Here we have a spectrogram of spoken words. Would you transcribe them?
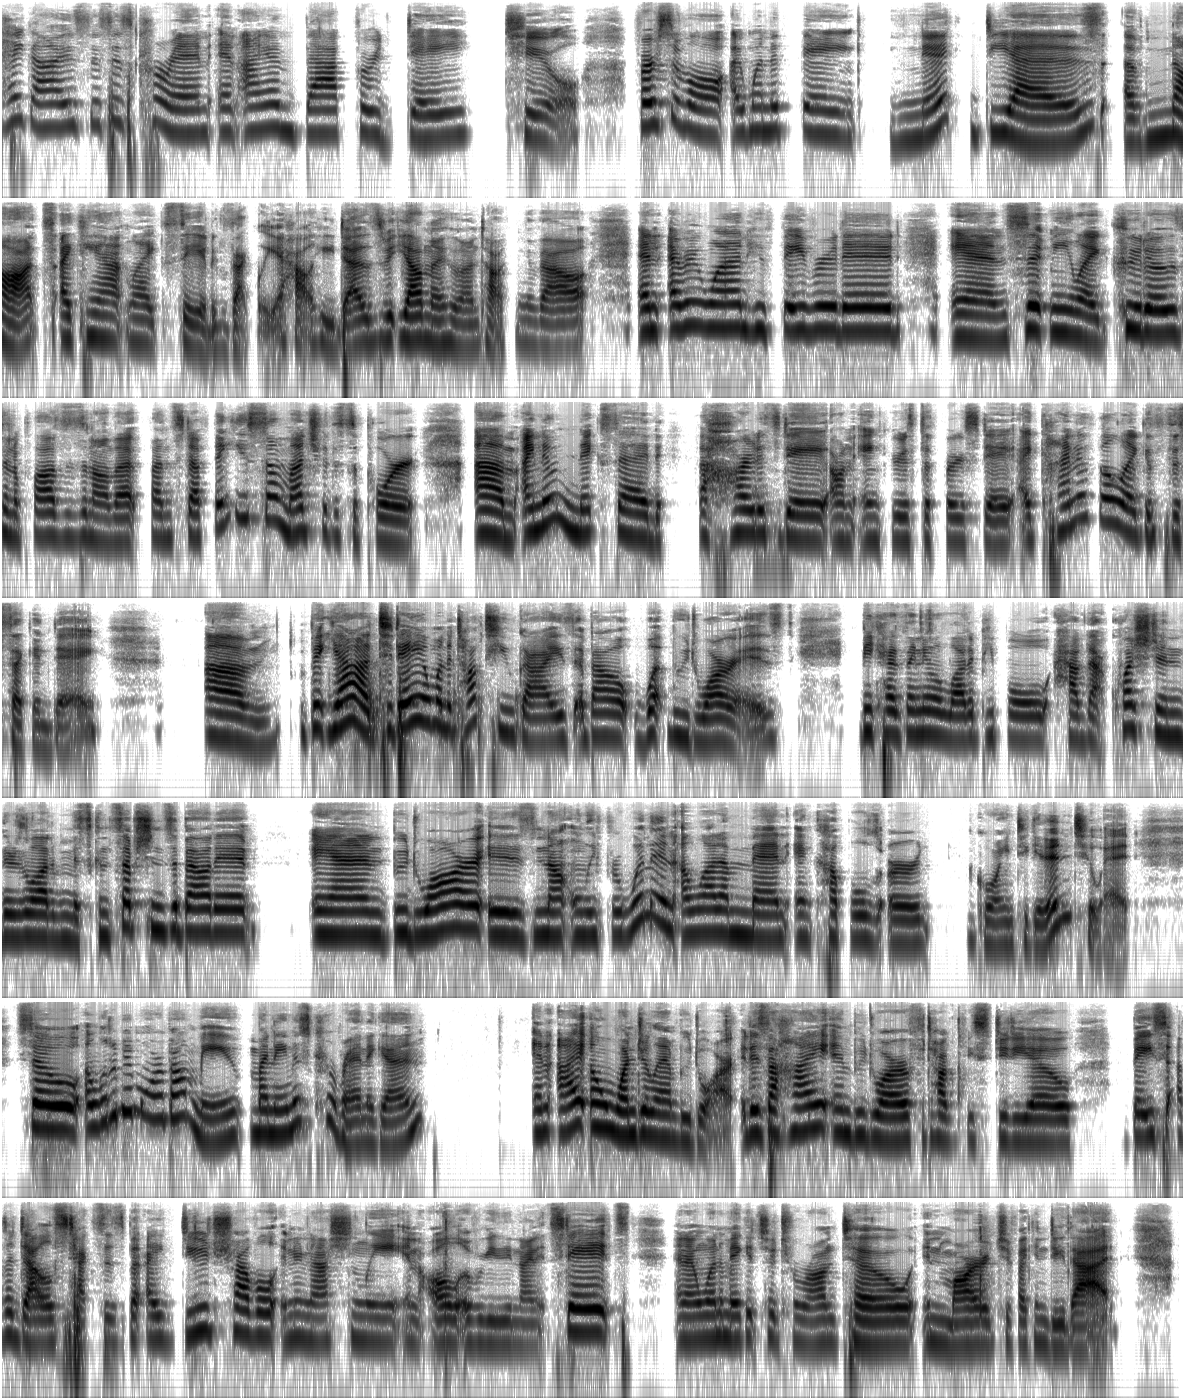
Hey guys, this is Corinne, and I am back for day two. First of all, I want to thank Nick Diaz of Knots. I can't like say it exactly how he does, but y'all know who I'm talking about. And everyone who favorited and sent me like kudos and applauses and all that fun stuff. Thank you so much for the support. Um, I know Nick said the hardest day on Anchor is the first day. I kind of feel like it's the second day. Um, but yeah, today I want to talk to you guys about what boudoir is because I know a lot of people have that question. There's a lot of misconceptions about it. And boudoir is not only for women, a lot of men and couples are going to get into it. So, a little bit more about me. My name is Corinne again, and I own Wonderland Boudoir. It is a high end boudoir photography studio based out of Dallas, Texas, but I do travel internationally and all over the United States, and I want to make it to Toronto in March if I can do that.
